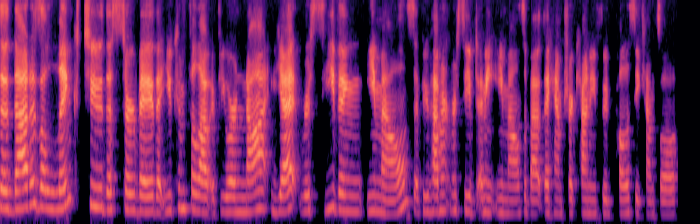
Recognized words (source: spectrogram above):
So that is a link to the survey that you can fill out if you are not yet receiving emails. If you haven't received any emails about the Hampshire County Food Policy Council,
